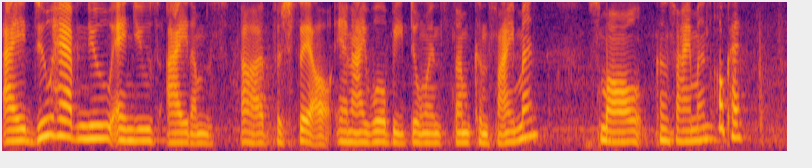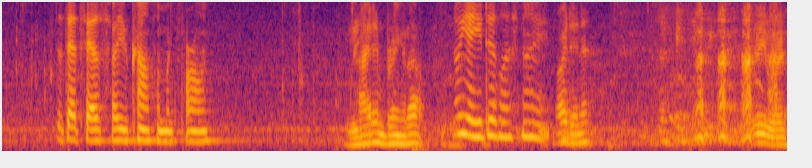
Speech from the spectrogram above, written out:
I do have new and used items uh, for sale and I will be doing some consignment, small consignments. Okay. Does that satisfy you, Councilman McFarland? I didn't bring it up. Oh, yeah, you did last night. No, I didn't. Anyway,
